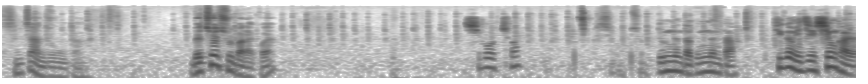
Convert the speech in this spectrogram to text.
진짜 안 죽는다. 몇 초에 출발할 거야? 15초? 15초. 눕는다, 눕는다. 지금 이제 지금 가요.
